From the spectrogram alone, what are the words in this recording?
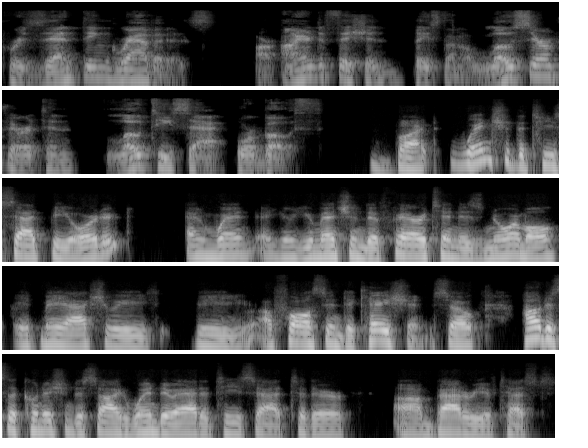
presenting gravidas are iron deficient based on a low serum ferritin, low TSAT, or both. But when should the TSAT be ordered? And when uh, you mentioned the ferritin is normal, it may actually be a false indication. So, how does the clinician decide when to add a TSAT to their um, battery of tests?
